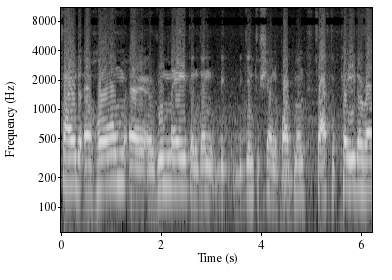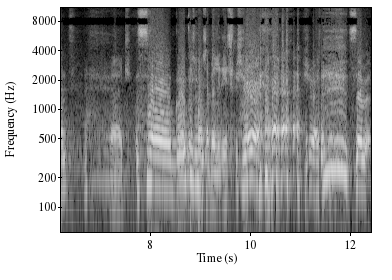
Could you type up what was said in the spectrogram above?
find a home, uh, a roommate, and then be, begin to share an apartment. So I have to pay the rent. Right. So going to the Responsibilities. Sure, sure. So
